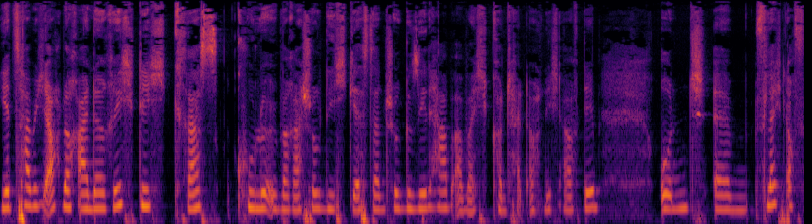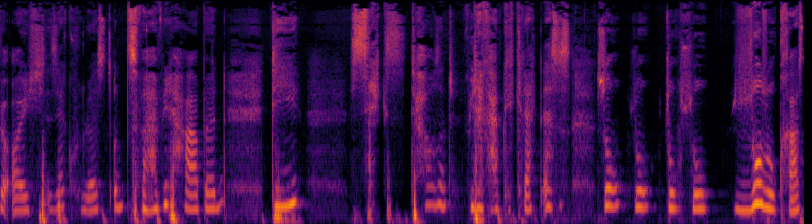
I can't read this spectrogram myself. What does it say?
Jetzt habe ich auch noch eine richtig krass coole Überraschung, die ich gestern schon gesehen habe, aber ich konnte halt auch nicht aufnehmen. Und ähm, vielleicht auch für euch sehr cool ist. Und zwar, wir haben die 6000 Wiedergaben geknackt. Es ist so, so, so, so so, so krass.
